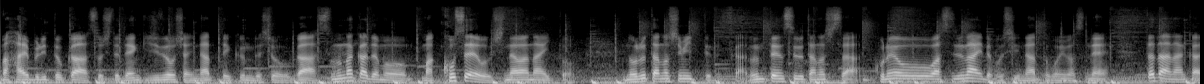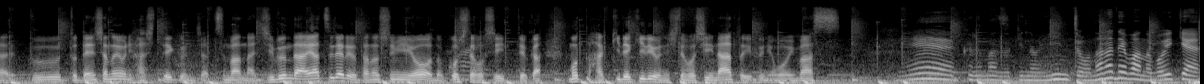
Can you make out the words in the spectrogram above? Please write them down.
まあ、ハイブリッドカーそして電気自動車になっていくんでしょうがその中でも、まあ、個性を失わないと乗る楽しみっていうんですか運転する楽しさこれを忘れないでほしいなと思いますね。ただなんかブーッと電車のように走っていくんじゃつまんない。自分で操れる楽しみを残してほしいっていうかもっと発揮できるようにしてほしいなというふうに思います。車好きの委員長ならではのご意見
